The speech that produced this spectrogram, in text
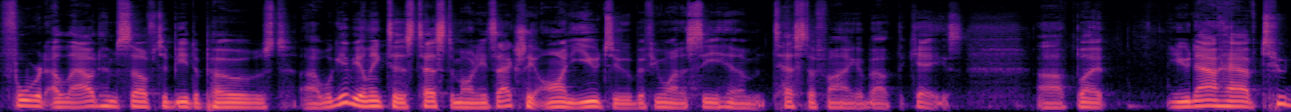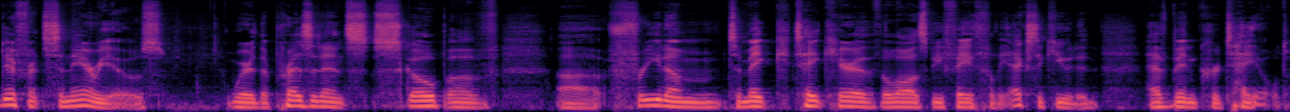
Ford allowed himself to be deposed. Uh, we'll give you a link to his testimony. It's actually on YouTube if you want to see him testifying about the case. Uh, but you now have two different scenarios where the president's scope of uh, freedom to make take care that the laws be faithfully executed have been curtailed.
